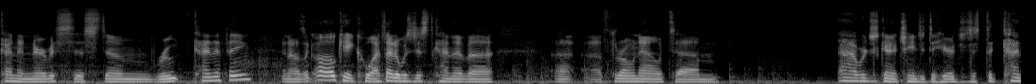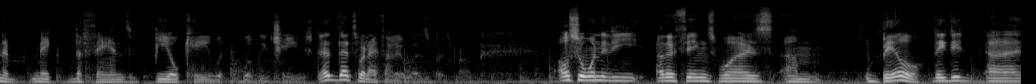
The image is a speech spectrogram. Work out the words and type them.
kind of nervous system root kind of thing, and I was like, oh, okay, cool. I thought it was just kind of a, a, a thrown out. Um, ah, we're just gonna change it to here, just to kind of make the fans be okay with what we changed. That, that's what I thought it was, but it's wrong. Also, one of the other things was um, Bill. They did. Uh,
